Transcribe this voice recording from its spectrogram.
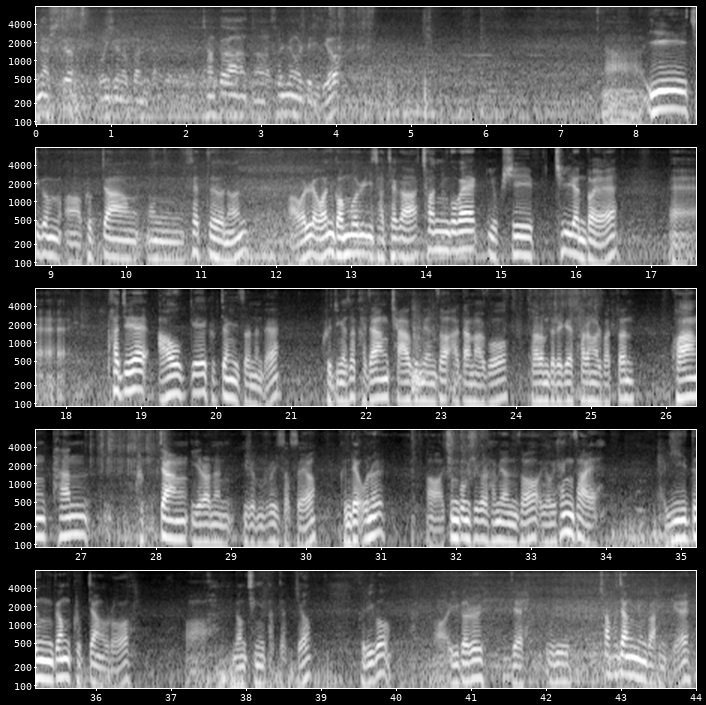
안녕하시죠. 원시현 오빠입니다. 잠깐 어, 설명을 드리죠. 아, 이 지금 어, 극장 음, 세트는 아, 원래 원 건물 이 자체가 1967년도에 파주에 아홉 개의 극장이 있었는데 그 중에서 가장 작으면서 아담하고 사람들에게 사랑을 받던 광탄 극장이라는 이름으로 있었어요. 근데 오늘 어, 준공식을 하면서 여기 행사에 이등병 극장으로 어, 명칭이 바뀌었죠. 그리고 어, 이거를 이제 우리 차 부장님과 함께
